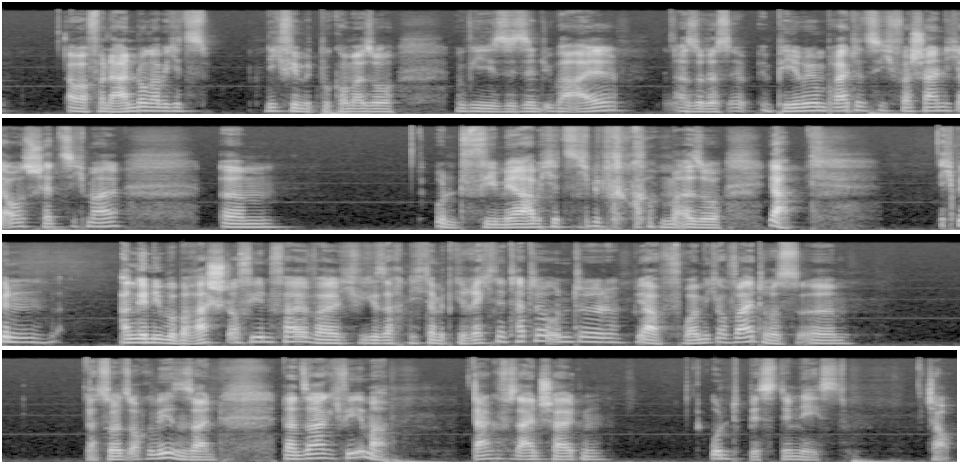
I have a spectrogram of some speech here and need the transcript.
aber von der Handlung habe ich jetzt nicht viel mitbekommen. Also irgendwie, sie sind überall. Also das Imperium breitet sich wahrscheinlich aus, schätze ich mal. Ähm, und viel mehr habe ich jetzt nicht mitbekommen. Also ja, ich bin angenehm überrascht auf jeden Fall, weil ich, wie gesagt, nicht damit gerechnet hatte und äh, ja, freue mich auf weiteres. Äh, das soll es auch gewesen sein. Dann sage ich wie immer, danke fürs Einschalten und bis demnächst. Ciao.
